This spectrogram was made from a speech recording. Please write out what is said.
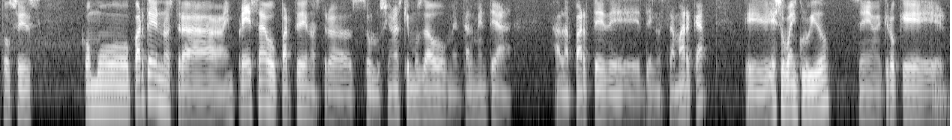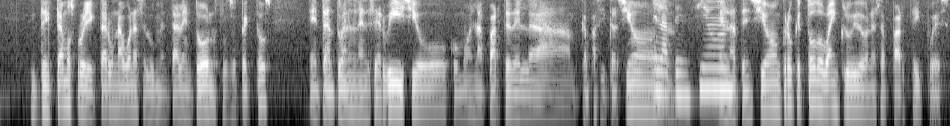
Entonces, como parte de nuestra empresa o parte de nuestras soluciones que hemos dado mentalmente a, la parte de, nuestra marca, eh, eso va incluido. creo que intentamos proyectar una buena salud mental en todos nuestros aspectos, en, tanto en el servicio como en la parte de la capacitación. En la atención. En la atención. Creo que todo va incluido en esa parte y pues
